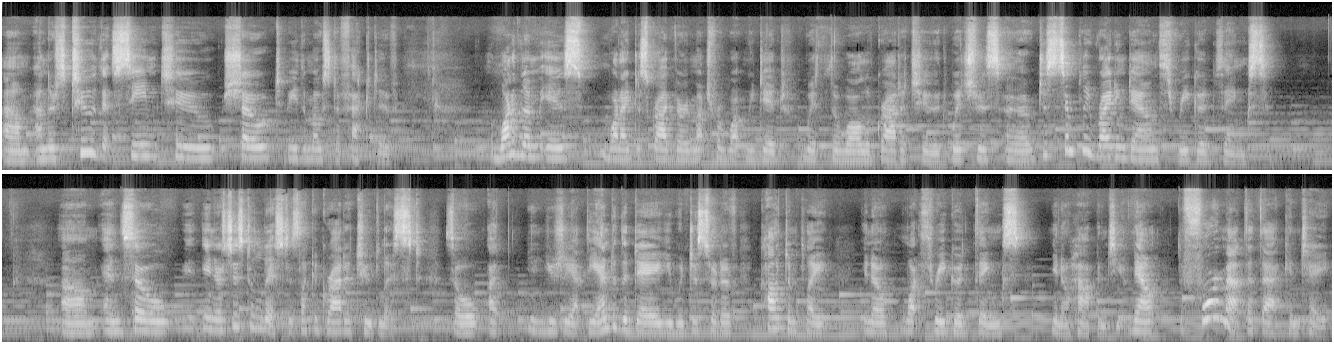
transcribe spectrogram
and there's two that seem to show to be the most effective. One of them is what I described very much for what we did with the Wall of Gratitude, which is uh, just simply writing down three good things. Um, and so, you know, it's just a list. It's like a gratitude list. So, at, usually at the end of the day, you would just sort of contemplate, you know, what three good things, you know, happened to you. Now, the format that that can take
